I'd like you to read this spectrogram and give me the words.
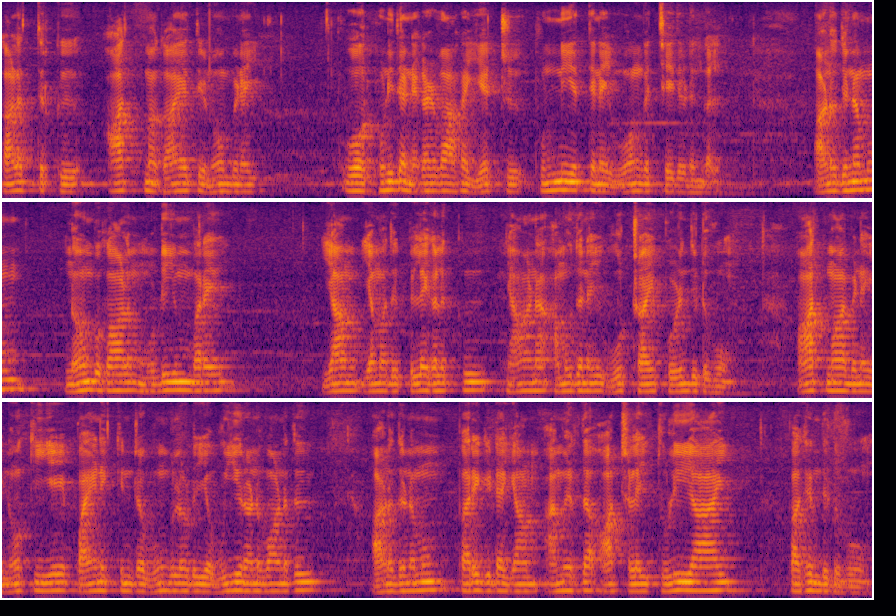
காலத்திற்கு ஆத்ம காயத்ரி நோம்பினை ஓர் புனித நிகழ்வாக ஏற்று புண்ணியத்தினை ஓங்கச் செய்திடுங்கள். அனுதினமும் நோன்பு காலம் முடியும் வரை யாம் எமது பிள்ளைகளுக்கு ஞான அமுதனை ஊற்றாய் பொழிந்திடுவோம். ஆத்மாவினை நோக்கியே பயணிக்கின்ற உங்களுடைய உயிரணுவானது அனுதினமும் பருகிட யாம் அமிர்த ஆற்றலை துளியாய் பகிர்ந்திடுவோம்.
